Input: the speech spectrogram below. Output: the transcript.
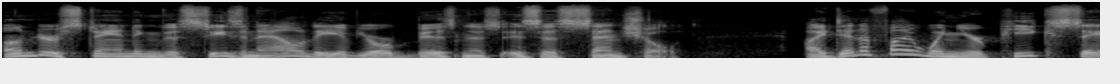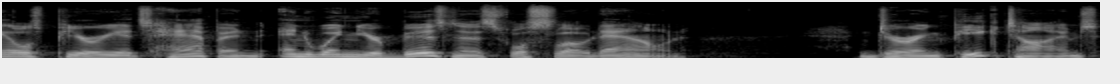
Understanding the seasonality of your business is essential. Identify when your peak sales periods happen and when your business will slow down. During peak times,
